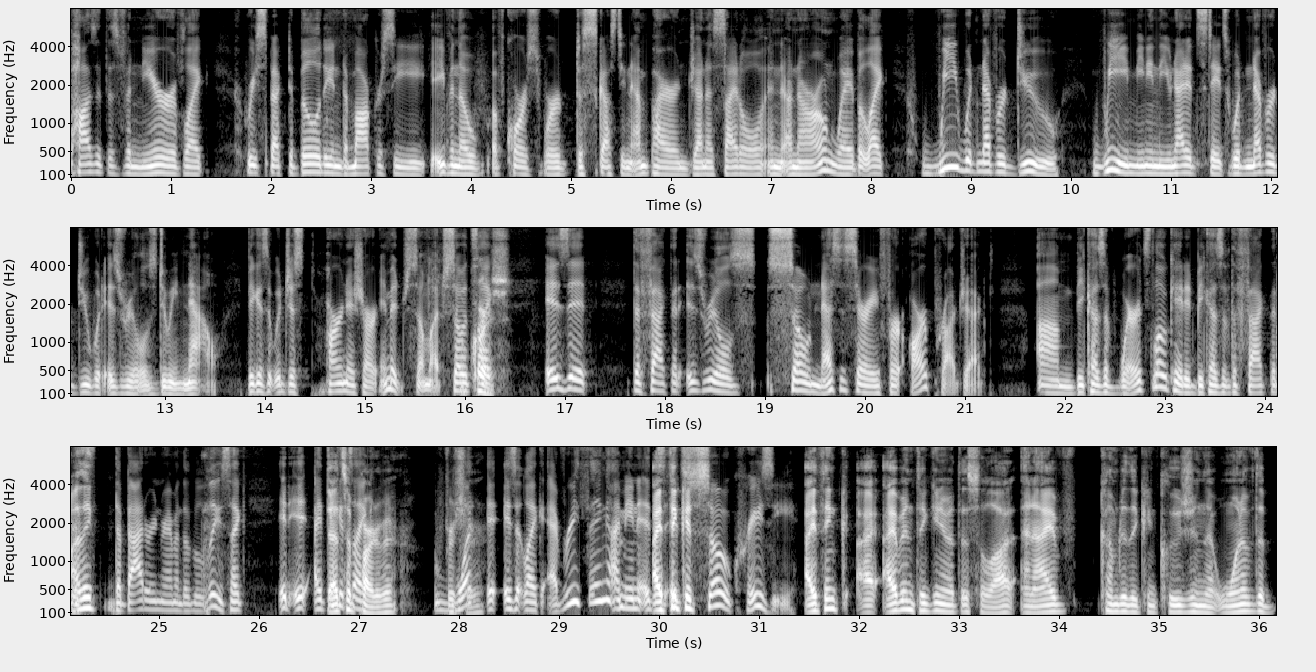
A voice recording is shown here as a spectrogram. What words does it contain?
posit this veneer of like respectability and democracy, even though of course we're disgusting empire and genocidal in, in our own way, but like we would never do we, meaning the United States, would never do what Israel is doing now because it would just tarnish our image so much. So Of it's course. like, is it the fact that Israel's so necessary for our project um, because of where it's located, because of the fact that I it's think- the battering ram of the Middle East? Like, it, it I think That's it's a like, part of it, for what sure. is it like everything? I mean, it's, I think it's, it's- so crazy. I think I, I've been thinking about this a lot, and I've come to the conclusion that one of the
